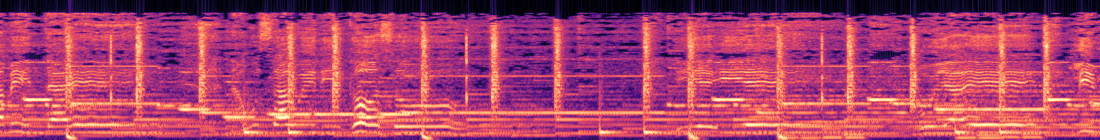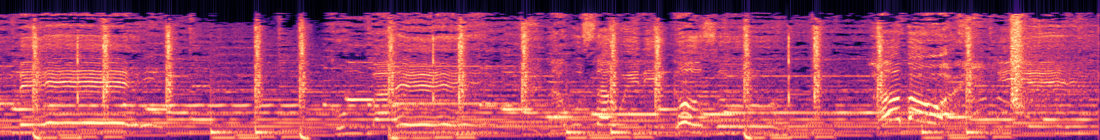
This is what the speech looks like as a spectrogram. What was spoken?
Mabaminda e na usawidi gozo iye iye buya e limbe kumba e na usawidi gozo Habawa. yeah.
